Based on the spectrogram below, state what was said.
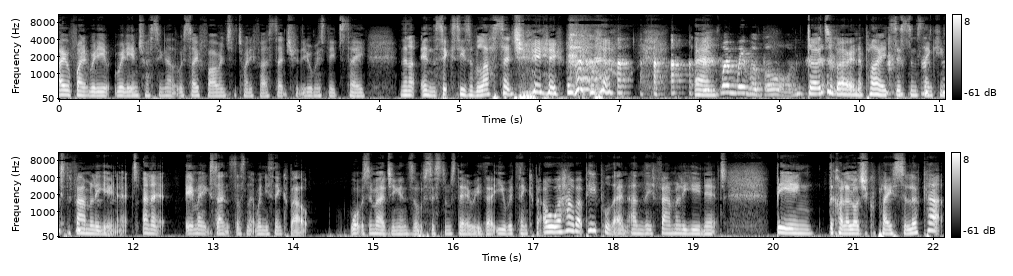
I find it really, really interesting now that we're so far into the 21st century that you almost need to say, then in the 60s of last century, um, when we were born, Dr. Bowen applied systems thinking to the family unit, and it it makes sense, doesn't it, when you think about what was emerging in sort of systems theory that you would think about, oh well, how about people then, and the family unit being the kind of logical place to look at.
